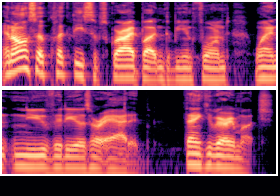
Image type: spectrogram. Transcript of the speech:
and also click the subscribe button to be informed when new videos are added. Thank you very much.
